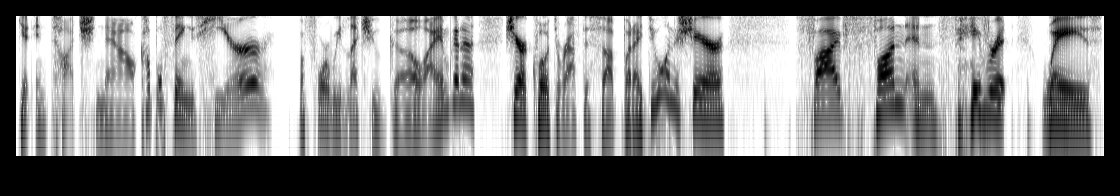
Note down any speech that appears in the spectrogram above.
get in touch. Now, a couple things here before we let you go. I am going to share a quote to wrap this up, but I do want to share five fun and favorite ways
